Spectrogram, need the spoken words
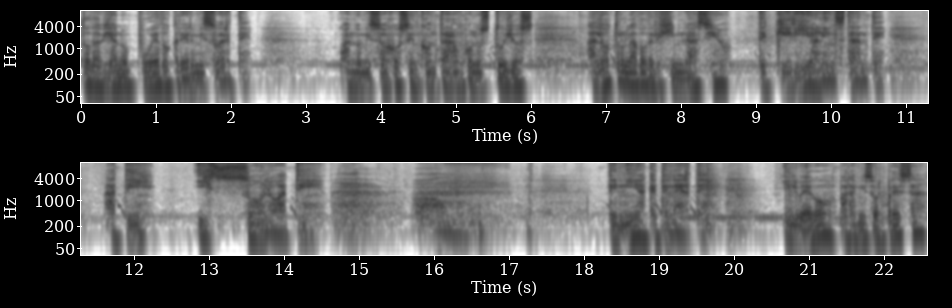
Todavía no puedo creer mi suerte. Cuando mis ojos se encontraron con los tuyos, al otro lado del gimnasio, te quería al instante. A ti y solo a ti. Tenía que tenerte. Y luego, para mi sorpresa,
